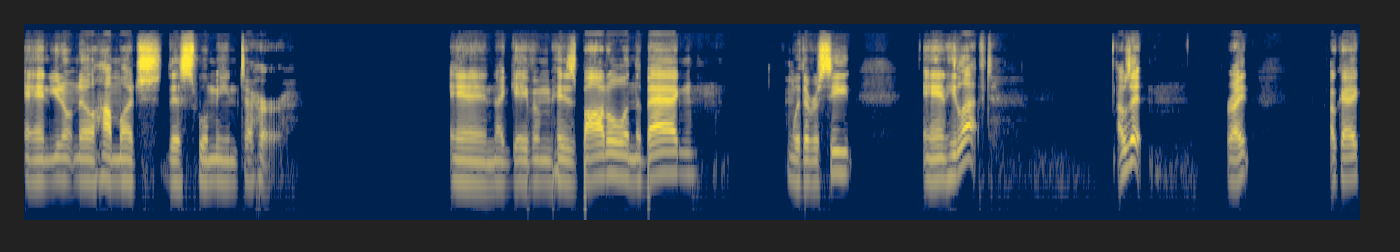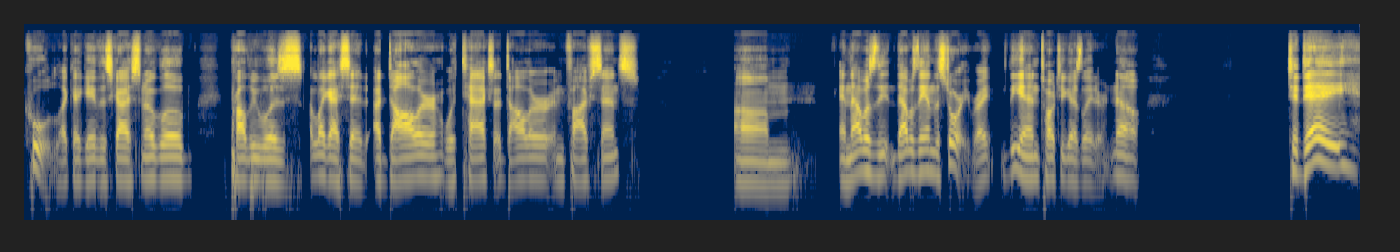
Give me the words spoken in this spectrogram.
and you don't know how much this will mean to her." and I gave him his bottle and the bag with a receipt, and he left. That was it, right? Okay, cool. Like I gave this guy a snow globe. Probably was like I said, a dollar with tax, a dollar and five cents. Um, and that was the that was the end of the story, right? The end. Talk to you guys later. No, today,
